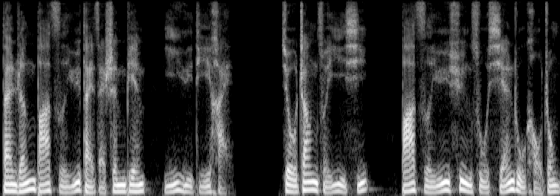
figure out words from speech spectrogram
但仍把子鱼带在身边，以御敌害。就张嘴一吸，把子鱼迅速衔入口中，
